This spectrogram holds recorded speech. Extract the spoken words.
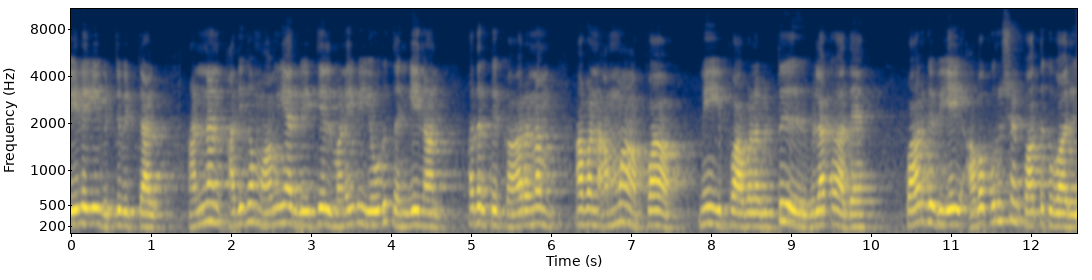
வேலையை விட்டுவிட்டாள். அண்ணன் அதிகம் மாமியார் வீட்டில் மனைவியோடு தங்கினான். அதற்கு காரணம் அவன் அம்மா அப்பா. நீ இப்போ அவளை விட்டு விலகாத. பார்கவியை அவ புருஷன் பார்த்துக்குவாரு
